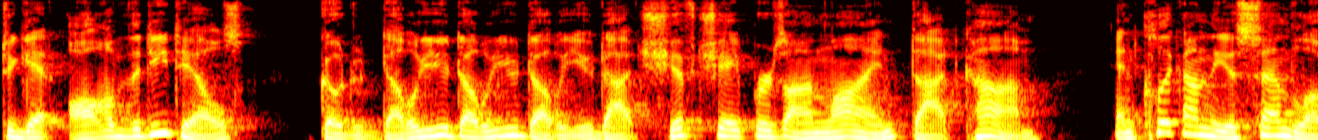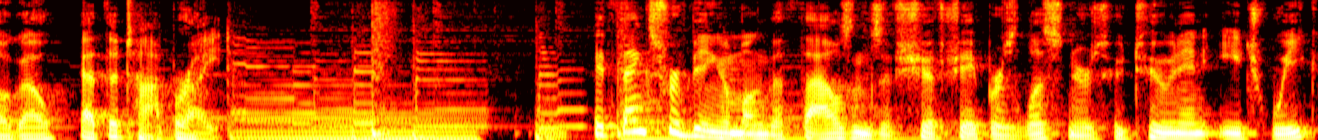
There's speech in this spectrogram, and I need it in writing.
To get all of the details, go to www.shiftshapersonline.com and click on the Ascend logo at the top right. Hey, thanks for being among the thousands of Shift Shapers listeners who tune in each week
